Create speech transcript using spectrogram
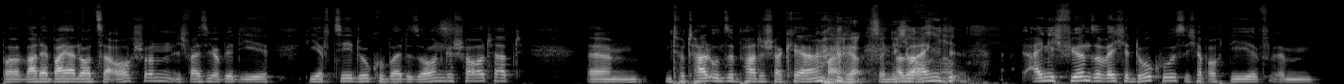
War der Bayer Lotzer auch schon? Ich weiß nicht, ob ihr die, die FC-Doku bei The Zone geschaut habt. Ähm, ein total unsympathischer Kerl. Ja, finde ich also auch. eigentlich, eigentlich führen so welche Dokus. Ich habe auch die ähm,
